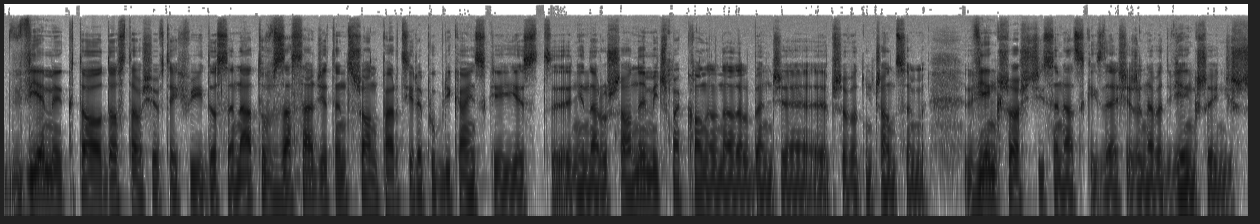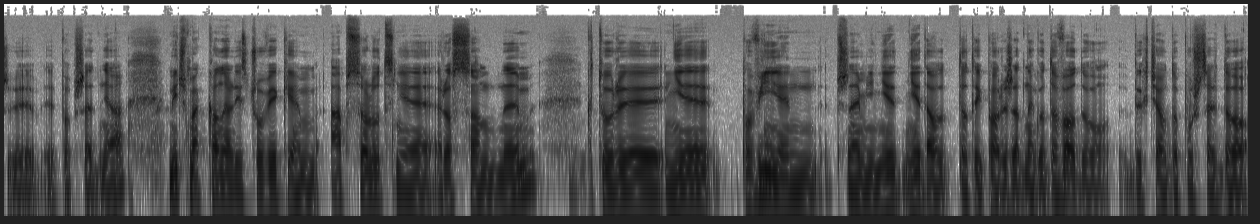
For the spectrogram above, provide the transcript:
Wiemy, kto dostał się w tej chwili do Senatu. W zasadzie ten trzon Partii Republikańskiej jest e, nienaruszony. Mitch McConnell nadal będzie e, przewodniczącym większości senackiej, zdaje się, że nawet większej niż e, poprzednia. Mitch McConnell jest człowiekiem absolutnie rozsądnym, który nie powinien, przynajmniej nie, nie dał do tej pory żadnego dowodu, by chciał dopuszczać do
